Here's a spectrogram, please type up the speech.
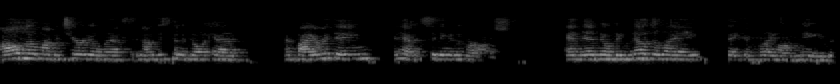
I'll know my material list, and I'm just gonna go ahead and buy everything and have it sitting in the garage. And then there'll be no delay, they can blame on me, that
